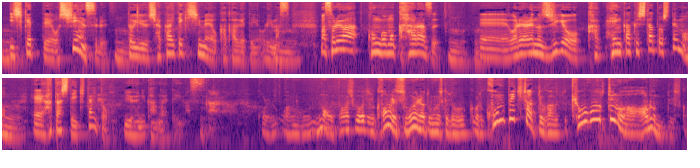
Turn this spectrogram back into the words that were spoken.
意思決定を支援するという社会的使命を掲げております。まあ、それは今後も変わらず、えー、我々の事業を変革したとしても、えー、果たしていきたいというふうに考えています。なるほどこれあの今お話伺っててかなりすごいなと思うんですけど、コンペティターっていうか、競合っていうのはあるんですか？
